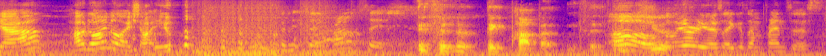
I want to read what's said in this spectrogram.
Yeah? How do I know I shot you? because it said Francis. This is a big pop-up. It says, "Don't oh, shoot." hilarious. I guess I'm Francis.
